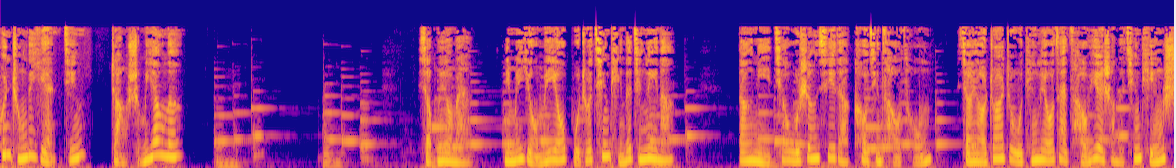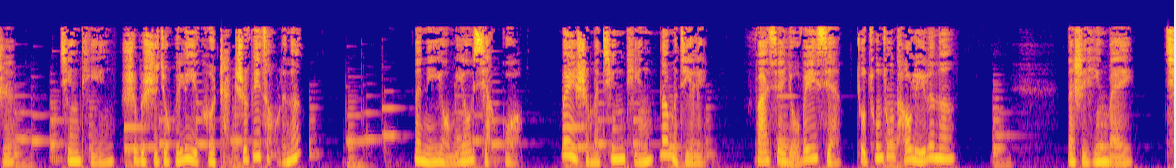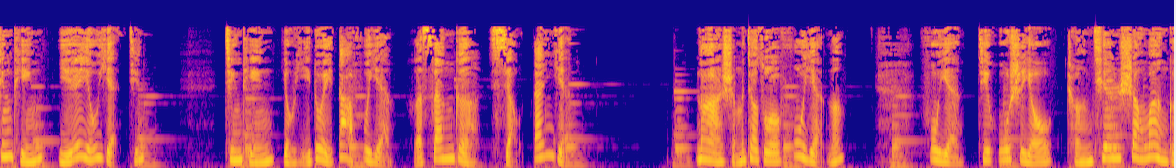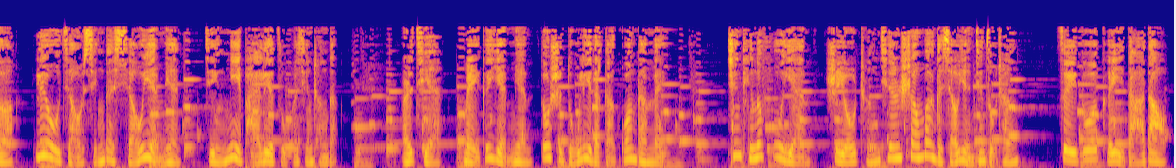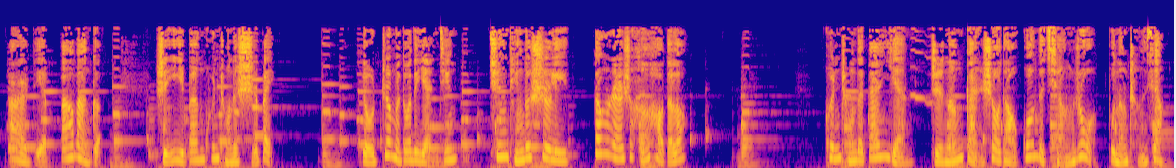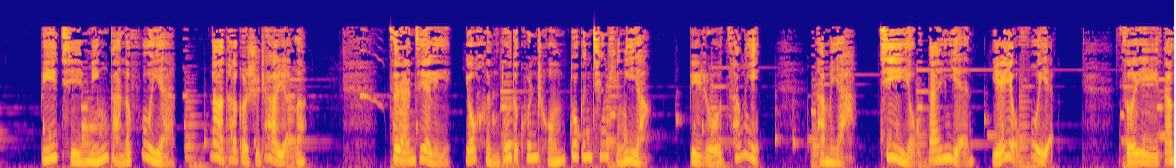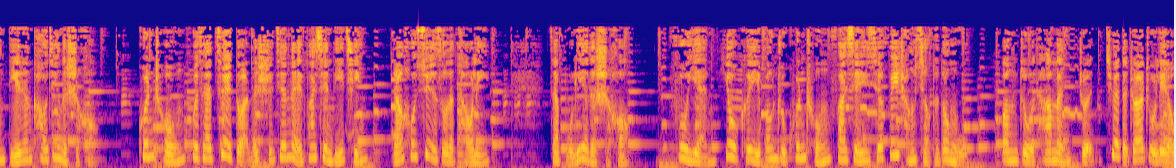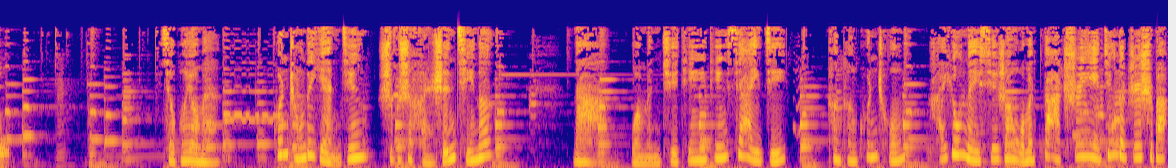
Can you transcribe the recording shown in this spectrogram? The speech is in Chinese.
昆虫的眼睛长什么样呢？小朋友们，你们有没有捕捉蜻蜓的经历呢？当你悄无声息的靠近草丛，想要抓住停留在草叶上的蜻蜓时，蜻蜓是不是就会立刻展翅飞走了呢？那你有没有想过，为什么蜻蜓那么机灵，发现有危险就匆匆逃离了呢？那是因为。蜻蜓也有眼睛，蜻蜓有一对大复眼和三个小单眼。那什么叫做复眼呢？复眼几乎是由成千上万个六角形的小眼面紧密排列组合形成的，而且每个眼面都是独立的感光单位。蜻蜓的复眼是由成千上万个小眼睛组成。最多可以达到二点八万个，是一般昆虫的十倍。有这么多的眼睛，蜻蜓的视力当然是很好的喽。昆虫的单眼只能感受到光的强弱，不能成像。比起敏感的复眼，那它可是差远了。自然界里有很多的昆虫都跟蜻蜓一样，比如苍蝇，它们呀既有单眼，也有复眼。所以，当敌人靠近的时候，昆虫会在最短的时间内发现敌情，然后迅速的逃离。在捕猎的时候，复眼又可以帮助昆虫发现一些非常小的动物，帮助它们准确的抓住猎物。小朋友们，昆虫的眼睛是不是很神奇呢？那我们去听一听下一集。看看昆虫还有哪些让我们大吃一惊的知识吧。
